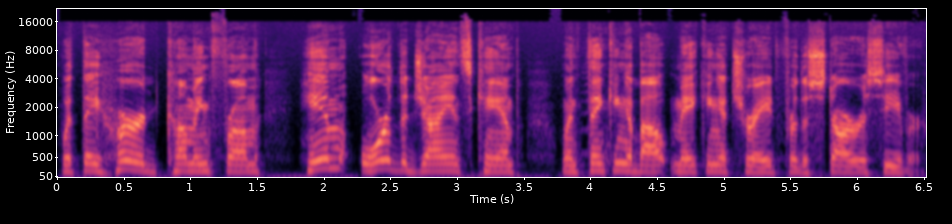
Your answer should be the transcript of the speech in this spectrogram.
what they heard coming from him or the Giants camp when thinking about making a trade for the star receiver.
